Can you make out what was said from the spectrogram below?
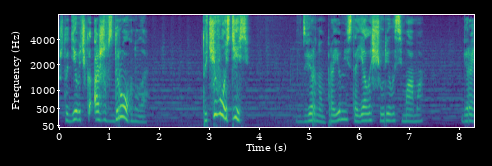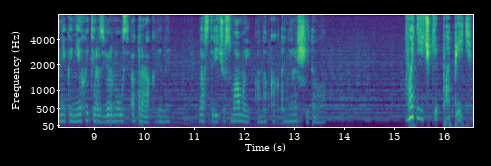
что девочка аж вздрогнула. «Ты чего здесь?» В дверном проеме стояла, щурилась мама – Вероника нехотя развернулась от раковины. На встречу с мамой она как-то не рассчитывала. «Водички попить!»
